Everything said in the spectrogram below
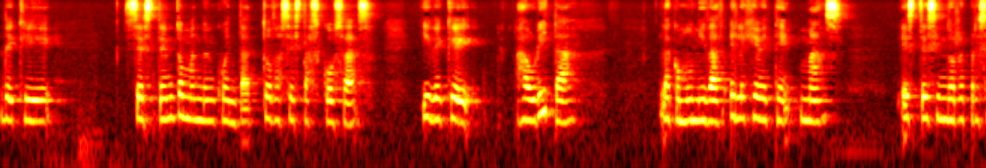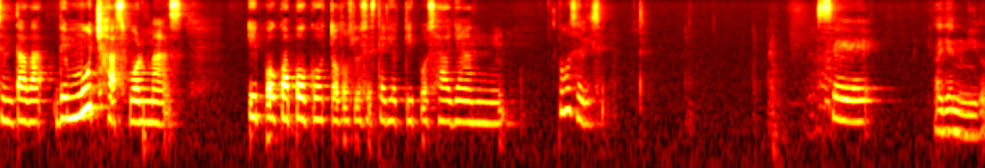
de que se estén tomando en cuenta todas estas cosas y de que ahorita la comunidad LGBT más esté siendo representada de muchas formas y poco a poco todos los estereotipos hayan, ¿cómo se dice? Se... ¿Hayan unido?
